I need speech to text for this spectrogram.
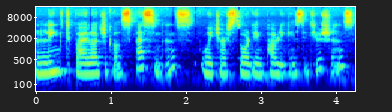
linked biological specimens, which are stored in public institutions,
